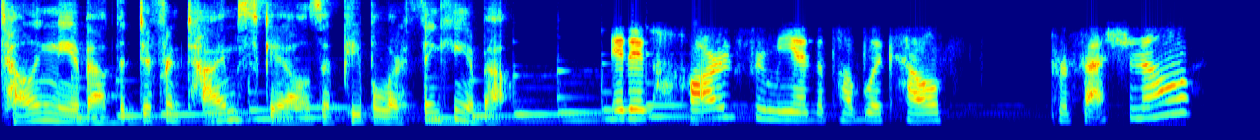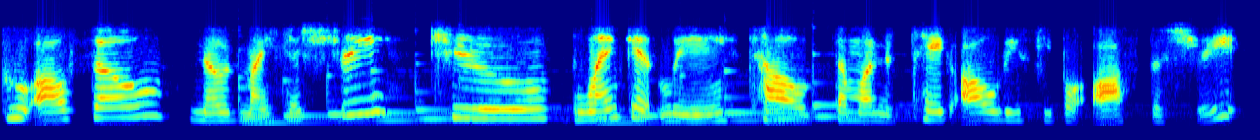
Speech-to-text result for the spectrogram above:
telling me about the different time scales that people are thinking about. It is hard for me as a public health professional who also knows my history to blanketly tell someone to take all these people off the street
